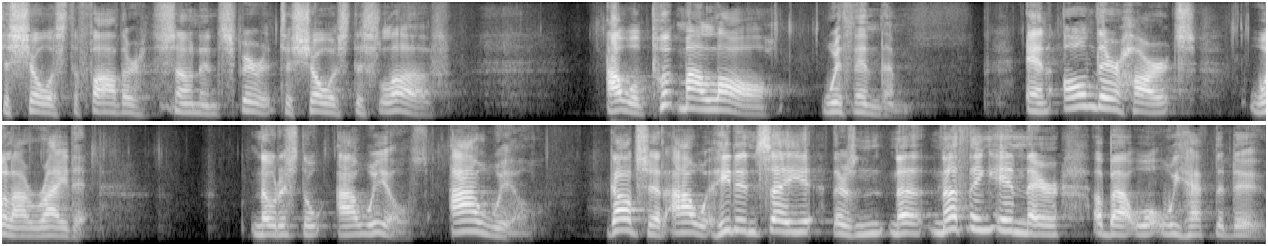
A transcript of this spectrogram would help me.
to show us the Father, Son, and Spirit, to show us this love. I will put my law within them, and on their hearts will I write it. Notice the I wills. I will. God said, I will. He didn't say it. There's no, nothing in there about what we have to do.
